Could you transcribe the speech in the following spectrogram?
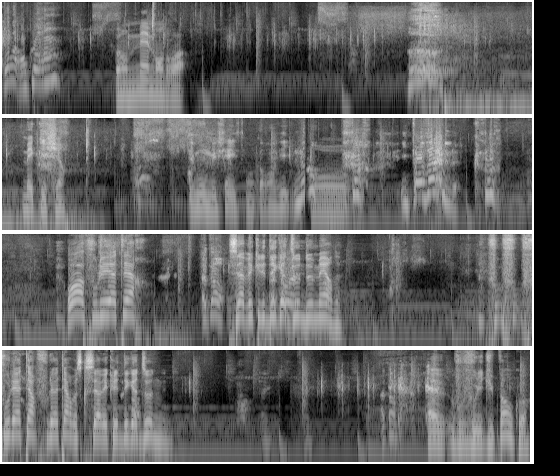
Quoi Encore un? Au même endroit. Mec, les chiens. C'est bon, mes chiens ils sont encore en vie. Non Oh, Ils t'envolent oh foulez à terre. Attends C'est avec les dégâts de zone de merde. Fou- fou- Foulez à terre, foulez à terre parce que c'est avec les dégâts de zone. Attends Eh, vous voulez du pain ou quoi?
